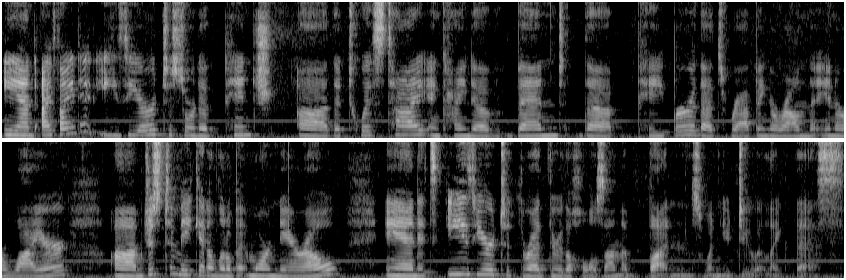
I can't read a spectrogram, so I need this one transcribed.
and I find it easier to sort of pinch uh, the twist tie and kind of bend the paper that's wrapping around the inner wire um, just to make it a little bit more narrow and it's easier to thread through the holes on the buttons when you do it like this.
